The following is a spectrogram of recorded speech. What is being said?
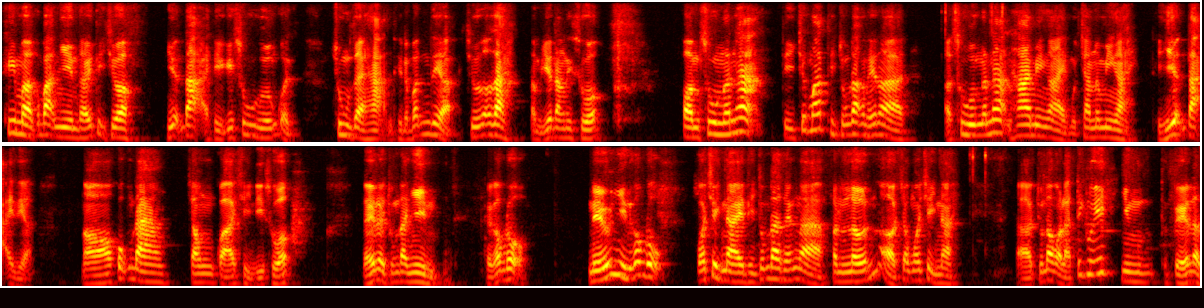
Khi mà các bạn nhìn thấy thị trường, hiện tại thì cái xu hướng của chung dài hạn thì nó vẫn gì ạ? Chưa rõ ràng, thậm chí đang đi xuống. Còn xu ngắn hạn thì trước mắt thì chúng ta cũng thấy là ở xu hướng ngắn hạn 20 ngày 150 ngày thì hiện tại gì ạ? Nó cũng đang trong quá trình đi xuống. Đấy là chúng ta nhìn cái góc độ. Nếu nhìn góc độ quá trình này thì chúng ta thấy là phần lớn ở trong quá trình này uh, chúng ta gọi là tích lũy nhưng thực tế là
